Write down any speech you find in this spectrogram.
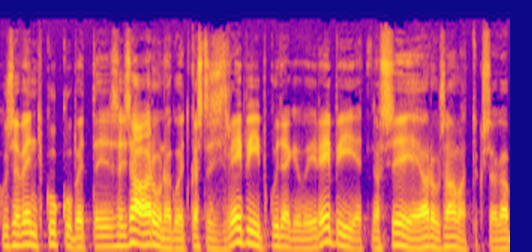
kui see vend kukub, et ei- sa ei saa aru nagu, et kas ta siis rebib kuidagi või ei rebi, et noh, see jäi arusaamatuks, aga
